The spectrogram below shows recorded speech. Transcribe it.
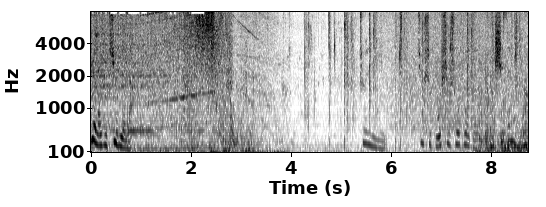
越来越剧烈了。这里就是博士说过的迷失森林吗？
